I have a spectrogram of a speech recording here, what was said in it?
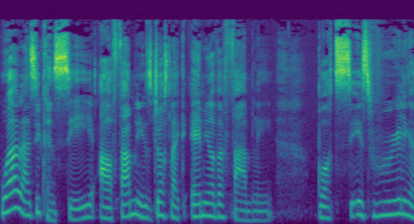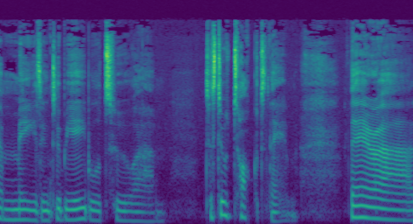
Well, as you can see, our family is just like any other family, but it's really amazing to be able to um, to still talk to them. There, uh,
